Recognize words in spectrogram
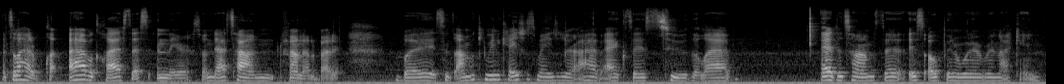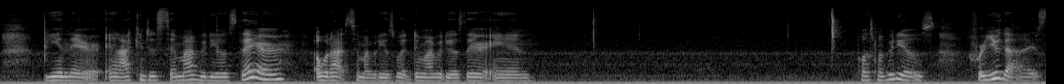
until I had a I have a class that's in there. So that's how I found out about it but since I'm a communications major I have access to the lab at the times that it's open or whatever and I can be in there and I can just send my videos there. Oh, I would not send my videos but do my videos there and post my videos for you guys.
